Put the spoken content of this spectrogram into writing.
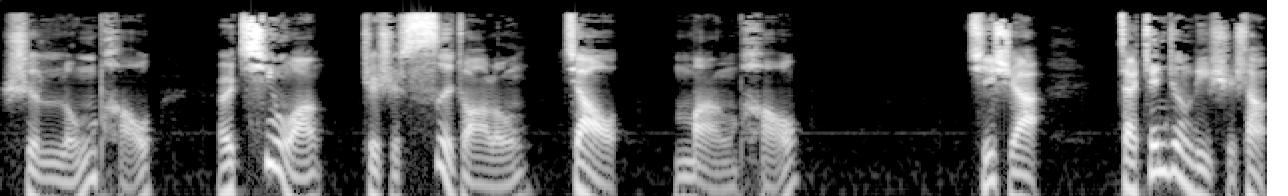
是龙袍；而亲王这是四爪龙，叫蟒袍。其实啊，在真正历史上，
